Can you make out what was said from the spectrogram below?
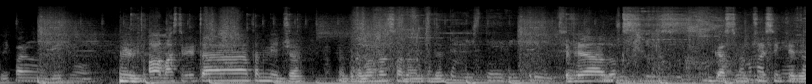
Dei para um beijo. Hum. Ó, a Master ele tá, tá no mid já. Não tô não avançar não, entendeu? Você vê a Lux gastando aqui sem querer.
